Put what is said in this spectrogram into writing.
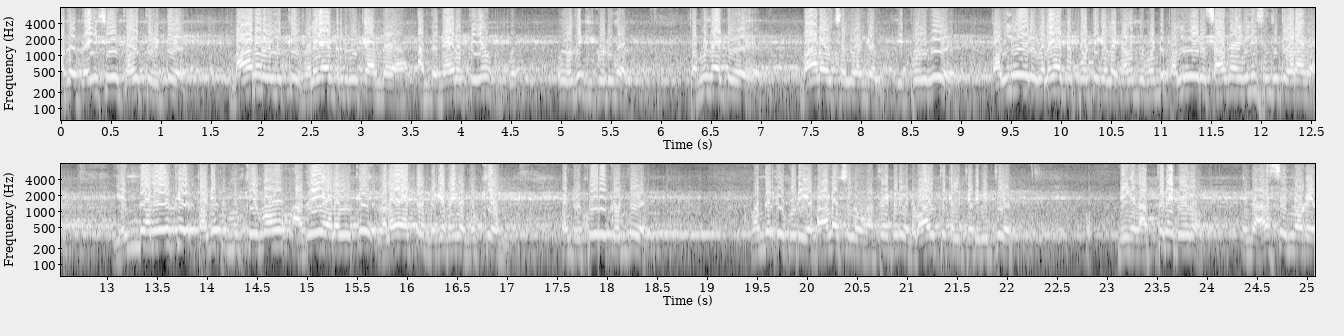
அதை தயவு செய்து தவிர்த்து விட்டு மாணவர்களுக்கு விளையாடுறதுக்கு அந்த அந்த நேரத்தையும் ஒதுக்கி கொடுங்கள். தமிழ்நாட்டு மாணவ செல்வங்கள் இப்பொழுது பல்வேறு விளையாட்டு போட்டிகளில் கலந்து கொண்டு பல்வேறு சாதனைகளையும் செஞ்சுட்டு வராங்க. எந்த அளவுக்கு படிப்பு முக்கியமோ அதே அளவுக்கு விளையாட்டு மிக மிக முக்கியம் என்று கூறிக்கொண்டு வந்திருக்கக்கூடிய மாணவ செல்வம் அத்தனை பேரும் என் வாழ்த்துக்களை தெரிவித்து நீங்கள் அத்தனை பேரும் இந்த அரசினுடைய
